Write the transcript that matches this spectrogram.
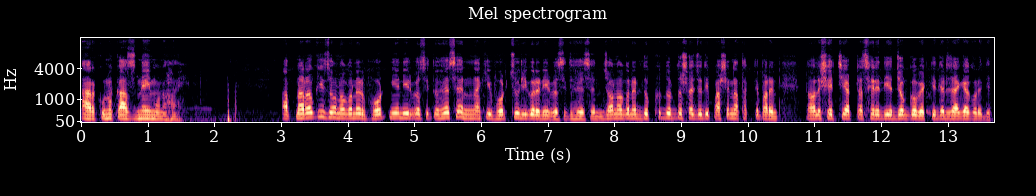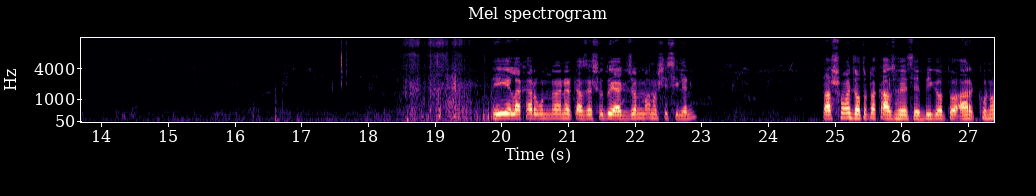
আর কোনো কাজ নেই মনে হয়। আপনারাও কি জনগণের ভোট নিয়ে নির্বাচিত হয়েছেন, নাকি ভোট চুরি করে নির্বাচিত হয়েছেন? জনগণের দুঃখ দুর্দশায় যদি পাশে না থাকতে পারেন, তাহলে সেই চেয়ারটা ছেড়ে দিয়ে যোগ্য ব্যক্তিদের জায়গা করে দিন। এই এলাকার উন্নয়নের কাজে শুধু একজন মানুষই ছিলেন। তার সময় যতটা কাজ হয়েছে, বিগত আর কোনো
